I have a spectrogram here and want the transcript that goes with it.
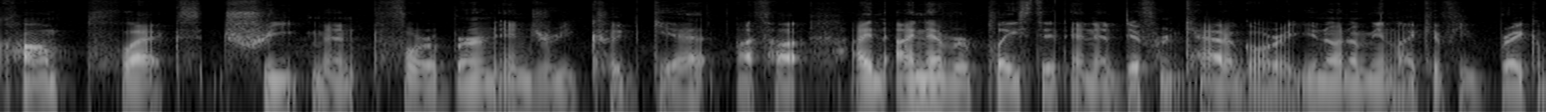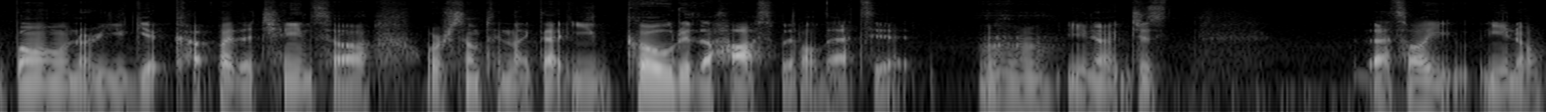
complex treatment for a burn injury could get. I thought I, I never placed it in a different category. You know what I mean? Like if you break a bone or you get cut by the chainsaw or something like that, you go to the hospital. That's it. Mm-hmm. You know, just that's all you you know.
